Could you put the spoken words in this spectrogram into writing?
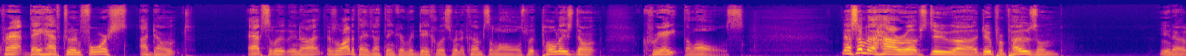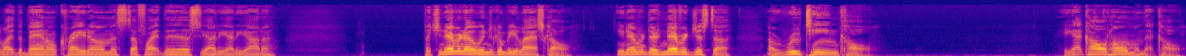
crap they have to enforce? I don't. Absolutely not. There's a lot of things I think are ridiculous when it comes to laws, but police don't create the laws. Now, some of the higher ups do uh, do propose them, you know, like the ban on kratom and stuff like this, yada yada yada. But you never know when it's going to be your last call. You never, there's never just a, a routine call. He got called home on that call.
